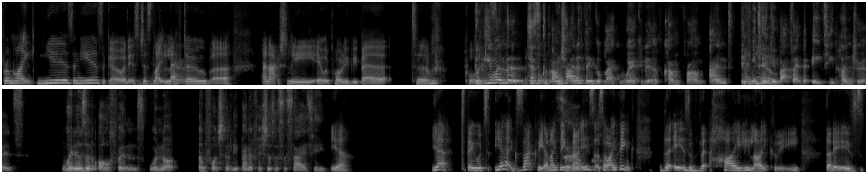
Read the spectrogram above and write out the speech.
from like years and years ago and it's just like left mm, over and actually it would probably be better to even the just because I'm trying to think of like where could it have come from, and if I we know. take it back to like the 1800s, widows and orphans were not unfortunately beneficial to society. Yeah. Yeah, they would. Yeah, exactly. And I think so, that is so. I think that it is highly likely that it is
